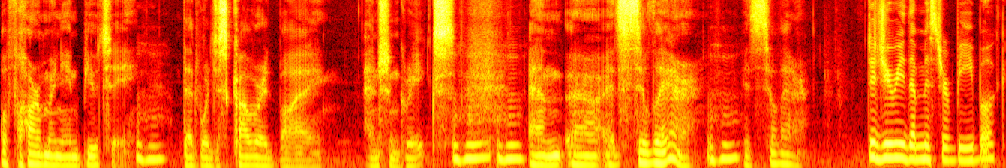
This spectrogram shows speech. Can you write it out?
of harmony and beauty Mm-hmm. that were discovered by ancient Greeks, and uh, it's still there. Mm-hmm. It's still there. Did you read the Mr. B book?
